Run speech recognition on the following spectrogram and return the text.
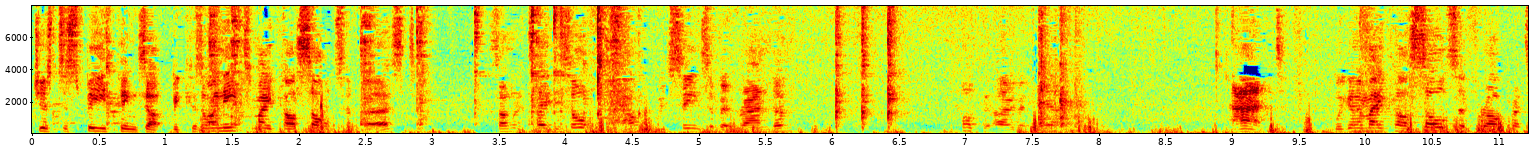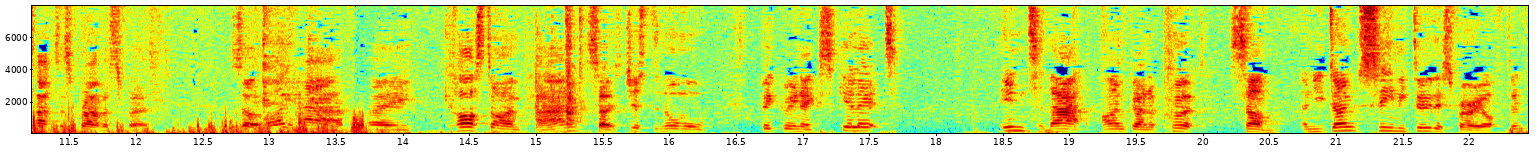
just to speed things up because I need to make our salsa first. So I'm going to take this off now, which seems a bit random. Pop it over here. And we're going to make our salsa for our patatas bravas first. So I have a cast iron pan, so it's just a normal big green egg skillet. Into that, I'm going to put some, and you don't see me do this very often,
